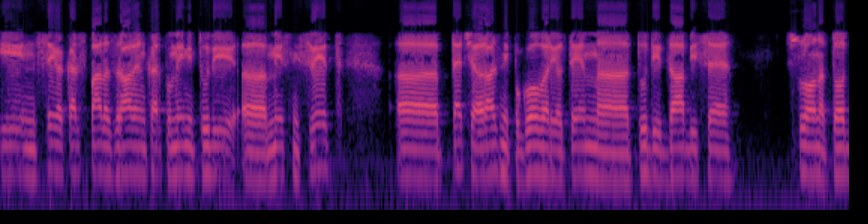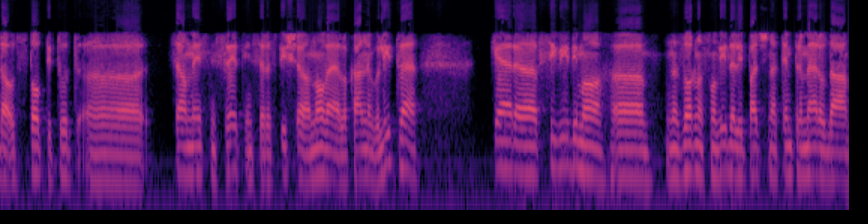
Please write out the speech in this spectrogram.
in vsega, kar spada zraven, kar pomeni tudi uh, mestni svet. Uh, tečejo razni pogovori o tem, uh, tudi da bi se šlo na to, da odstopi tudi uh, cel mestni svet in se razpišejo nove lokalne volitve, ker uh, vsi vidimo, uh, nazorno smo videli pač na tem primeru, da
